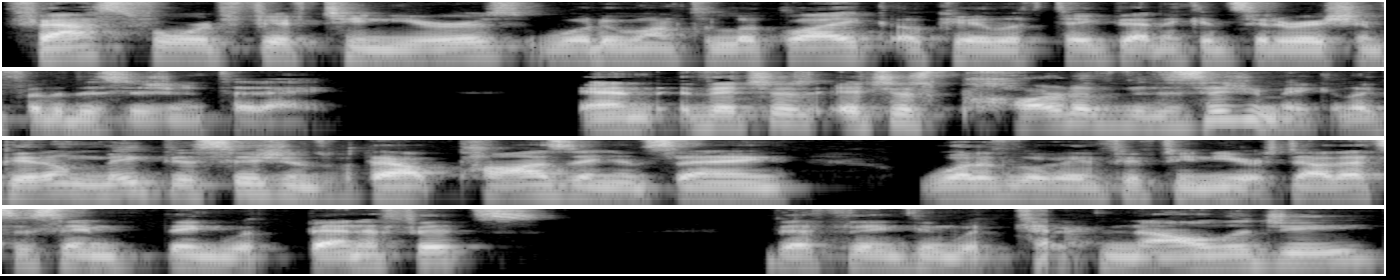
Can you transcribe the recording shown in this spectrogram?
fast forward 15 years, what do we want to look like? Okay, let's take that into consideration for the decision today. And that's just it's just part of the decision making. Like they don't make decisions without pausing and saying, what does it look like in 15 years? Now that's the same thing with benefits, that same thing with technology.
